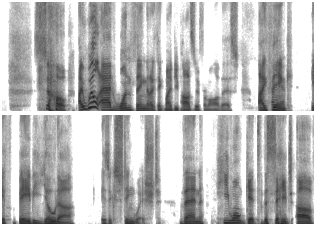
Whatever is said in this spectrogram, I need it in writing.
so I will add one thing that I think might be positive from all of this. I think if baby Yoda is extinguished, then he won't get to the stage of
